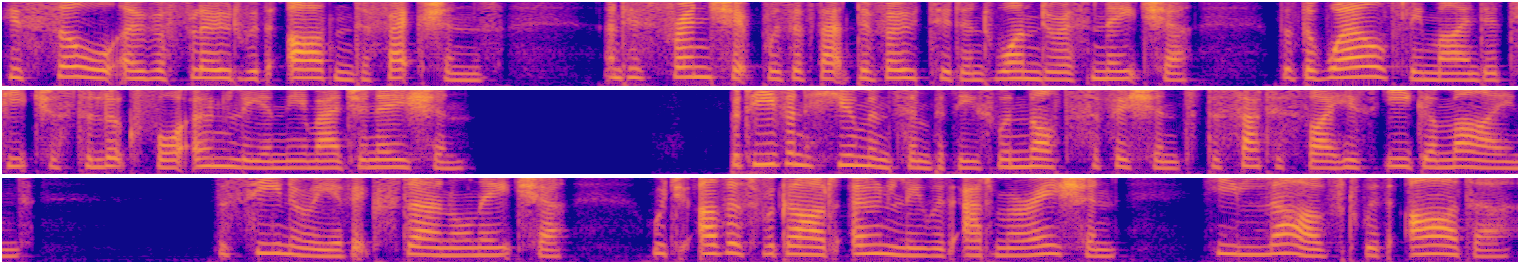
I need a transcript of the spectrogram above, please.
His soul overflowed with ardent affections, and his friendship was of that devoted and wondrous nature that the worldly minded teach us to look for only in the imagination. But even human sympathies were not sufficient to satisfy his eager mind. The scenery of external nature, which others regard only with admiration, he loved with ardour.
